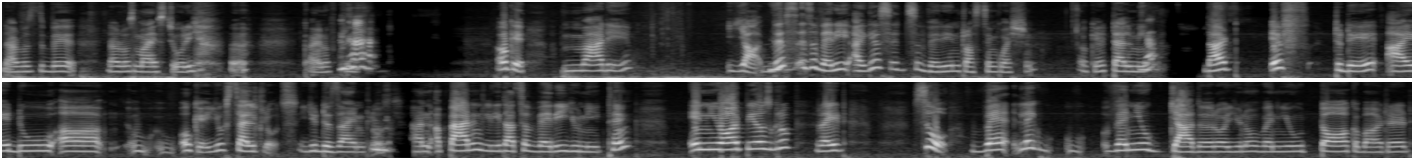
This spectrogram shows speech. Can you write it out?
that was the bit. That was my story. kind of creepy. Okay, Maddie. Yeah, this is a very, I guess it's a very interesting question. Okay, tell me Yeah. that if today I do, uh, w- okay, you sell clothes, you design clothes, and apparently that's a very unique thing in your peers group, right? So when like w- when you gather or you know when you talk about it,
